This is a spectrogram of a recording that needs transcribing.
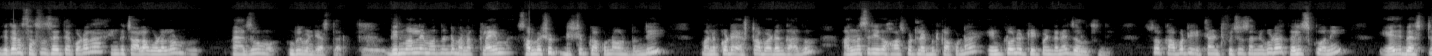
ఇది కనుక సక్సెస్ అయితే కూడా ఇంకా చాలా ఊళ్ళలో మాక్సిమం ఇంప్లిమెంట్ చేస్తారు. దీనివల్ల ఏమవుతుందంటే మన క్లైమ్ సబ్మిషన్ డిస్ట్రిక్ట్ కాకుండా ఉంటుంది. మనకు కూడా ఎక్స్ట్రా పడడం కాదు. అన్నసరిగా హాస్పిటల్ అడ్మిట్ కాకుండా ఇంట్లోనే ట్రీట్మెంట్ అనేది జరుగుతుంది. సో కాబట్టి ఇట్లాంటి ఫీచర్స్ అన్ని కూడా తెలుసుకొని ఏది బెస్ట్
